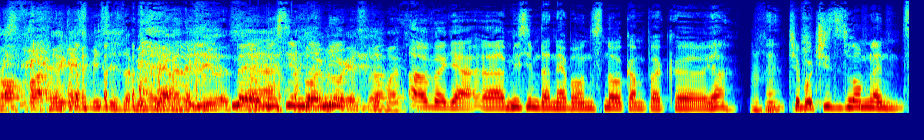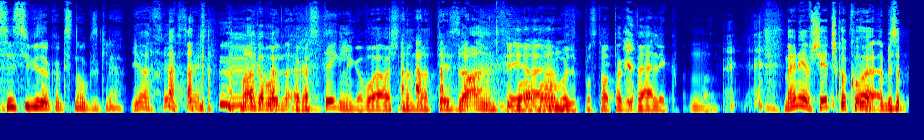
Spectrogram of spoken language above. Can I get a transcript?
Oh, fuck, misliš, da bi iz njega naredili Ne, mislim, da ni. Ampak ja, uh, mislim, da ne bo on snov, ampak uh, ja, ne, če bo čist zlomljen, se si videl, kako snov zgleda. Ja, sej, sej. Malo ga bo raztegnil, ga bo ja, veš, na, na tej zalnici, Ja, ja, ja. ja. bo že postal tako velik. Meni je všeč, kako je. Mislim,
